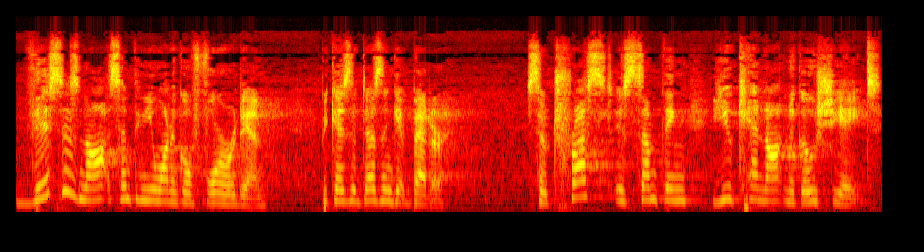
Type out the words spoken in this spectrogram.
This is not something you want to go forward in because it doesn't get better. So trust is something you cannot negotiate.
